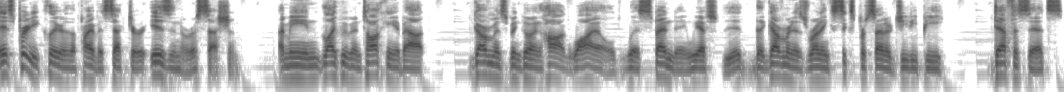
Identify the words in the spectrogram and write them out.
it's pretty clear the private sector is in a recession. I mean, like we've been talking about, government's been going hog wild with spending. We have the government is running six percent of GDP deficits.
